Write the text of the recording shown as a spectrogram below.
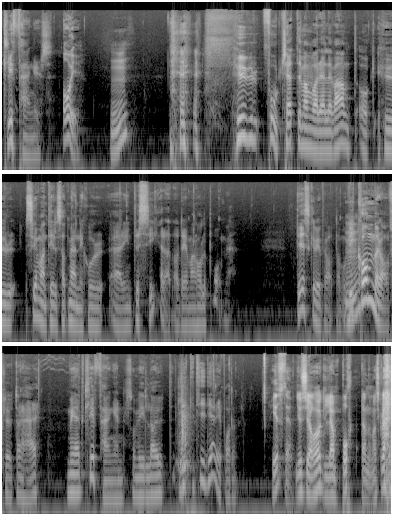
cliffhangers. Oj! Mm. Hur fortsätter man vara relevant och hur ser man till så att människor är intresserade av det man håller på med? Det ska vi prata om. Och Mm. vi kommer avsluta den här med cliffhangern som vi la ut lite tidigare i podden. Just det. Just jag har glömt bort den om jag ska vara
